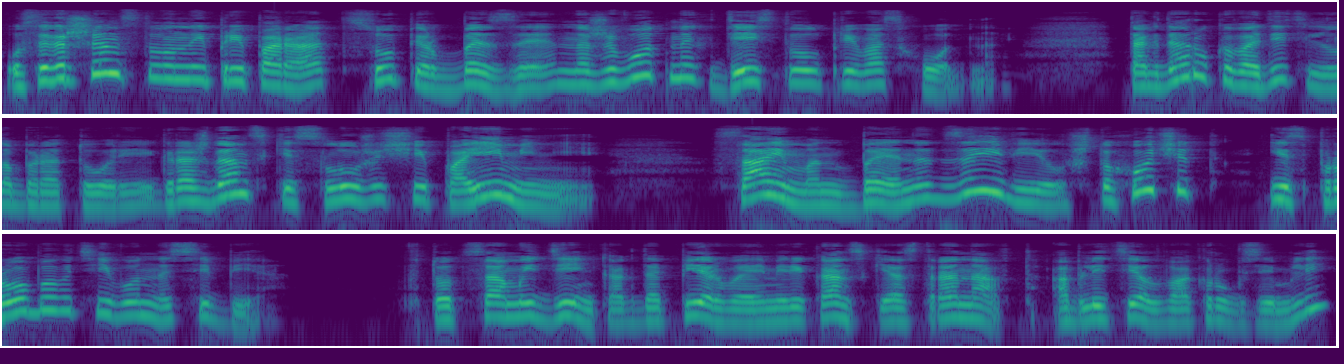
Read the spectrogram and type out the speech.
Усовершенствованный препарат Супер-БЗ на животных действовал превосходно. Тогда руководитель лаборатории, гражданский служащий по имени Саймон Беннет заявил, что хочет испробовать его на себе. В тот самый день, когда первый американский астронавт облетел вокруг Земли,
